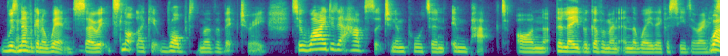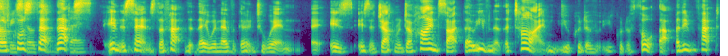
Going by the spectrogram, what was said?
was never going to win, so it's not like it robbed them of a victory. So why did it have such an important impact on the Labour government and the way they perceive their own history? well, of course, that that's day? in a sense the fact that they were never going to win is is a judgment of hindsight. Though even at the time you could have you could have thought that, but in fact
